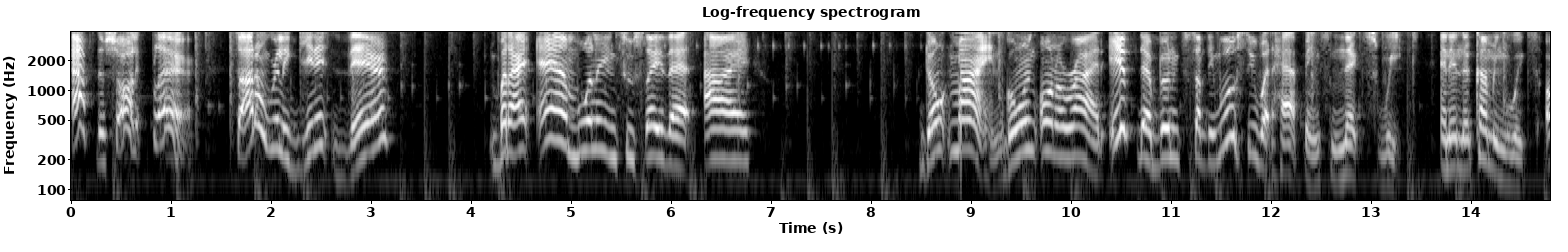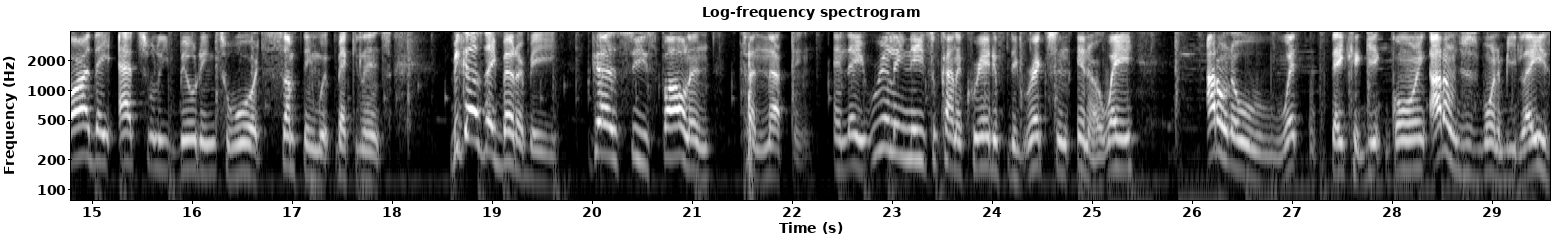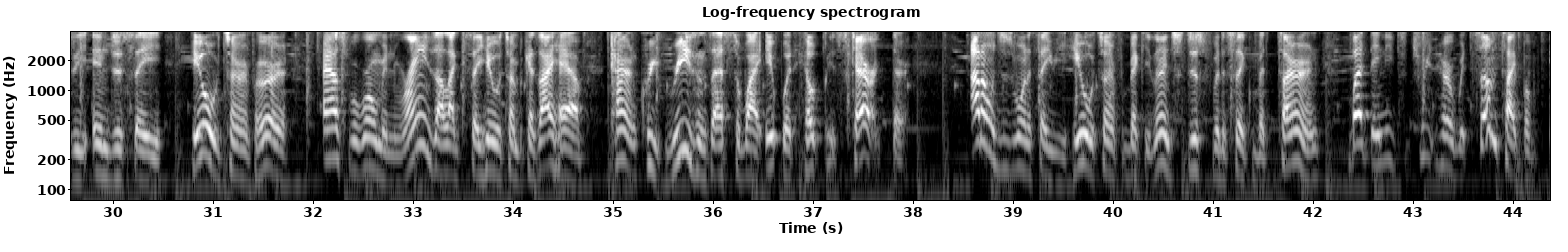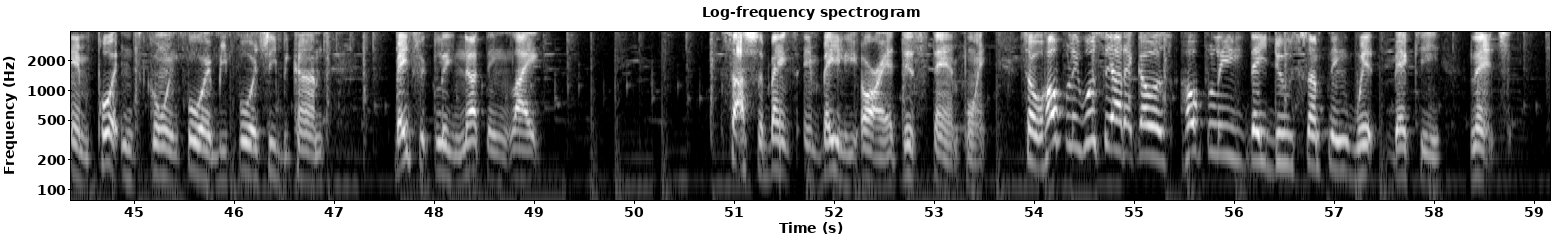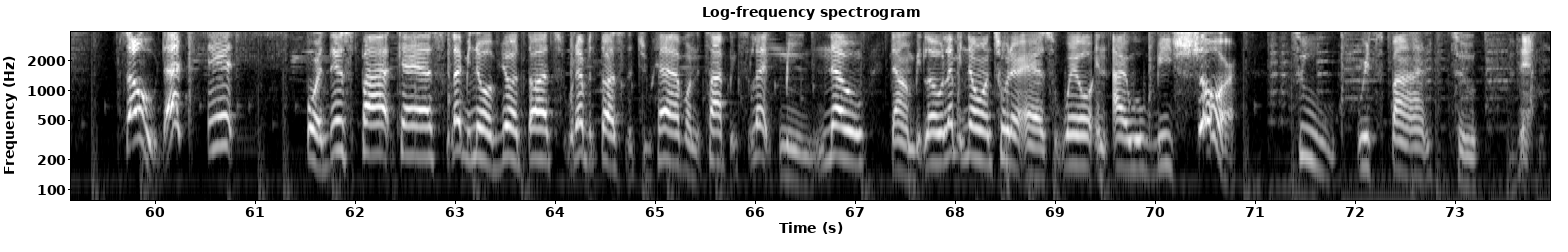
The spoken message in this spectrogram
after Charlotte Flair. So I don't really get it there. But I am willing to say that I don't mind going on a ride if they're building to something. We'll see what happens next week and in the coming weeks. Are they actually building towards something with Becky Lynch? Because they better be, because she's fallen to nothing. And they really need some kind of creative direction in her way. I don't know what they could get going. I don't just want to be lazy and just say heel turn for her. As for Roman Reigns, I like to say heel turn because I have concrete reasons as to why it would help his character. I don't just want to say heel turn for Becky Lynch just for the sake of a turn, but they need to treat her with some type of importance going forward before she becomes basically nothing like Sasha Banks and Bayley are at this standpoint. So hopefully we'll see how that goes. Hopefully they do something with Becky Lynch. So that's it for this podcast. Let me know of your thoughts, whatever thoughts that you have on the topics, let me know down below. Let me know on Twitter as well, and I will be sure to respond to them.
